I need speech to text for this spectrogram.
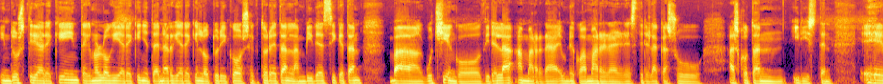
industriarekin, teknologiarekin eta energiarekin loturiko sektoretan lanbide ziketan ba, gutxiengo direla amarrera, euneko amarrera ere ez direla kasu askotan iristen. E,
